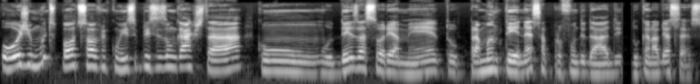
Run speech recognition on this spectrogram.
Hoje, muitos portos sofrem com isso e precisam gastar com o desassoreamento para manter nessa profundidade do canal de acesso.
